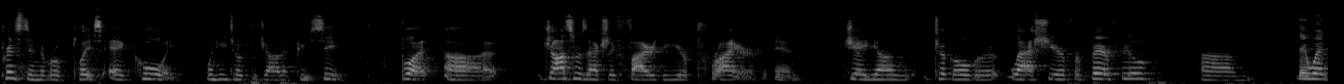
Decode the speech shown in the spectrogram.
Princeton to replace Ed Cooley when he took the job at PC. But uh, Johnson was actually fired the year prior, and Jay Young took over last year for Fairfield. Um, they went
